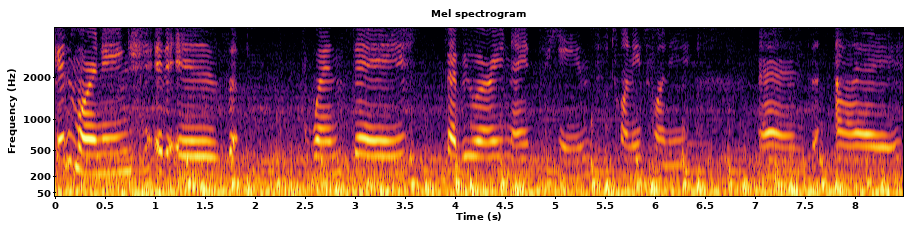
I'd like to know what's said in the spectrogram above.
Good morning. It is Wednesday, February 19th, 2020, and I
